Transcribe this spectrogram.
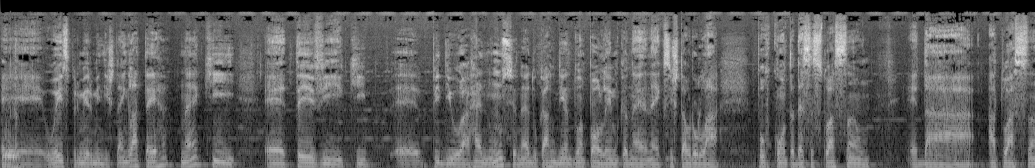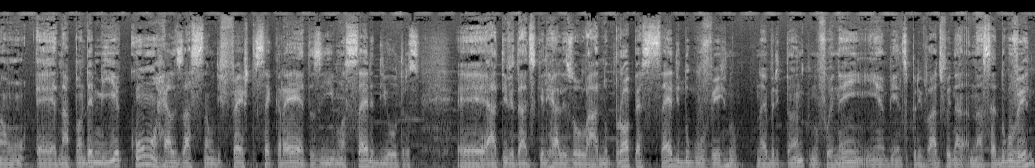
é, o ex-primeiro-ministro da Inglaterra, né, que é, teve que é, pediu a renúncia né, do cargo diante de uma polêmica né, né, que se instaurou lá por conta dessa situação é, da atuação é, na pandemia, com realização de festas secretas e uma série de outras é, atividades que ele realizou lá no própria sede do governo né, britânico, não foi nem em ambientes privados, foi na, na sede do governo.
